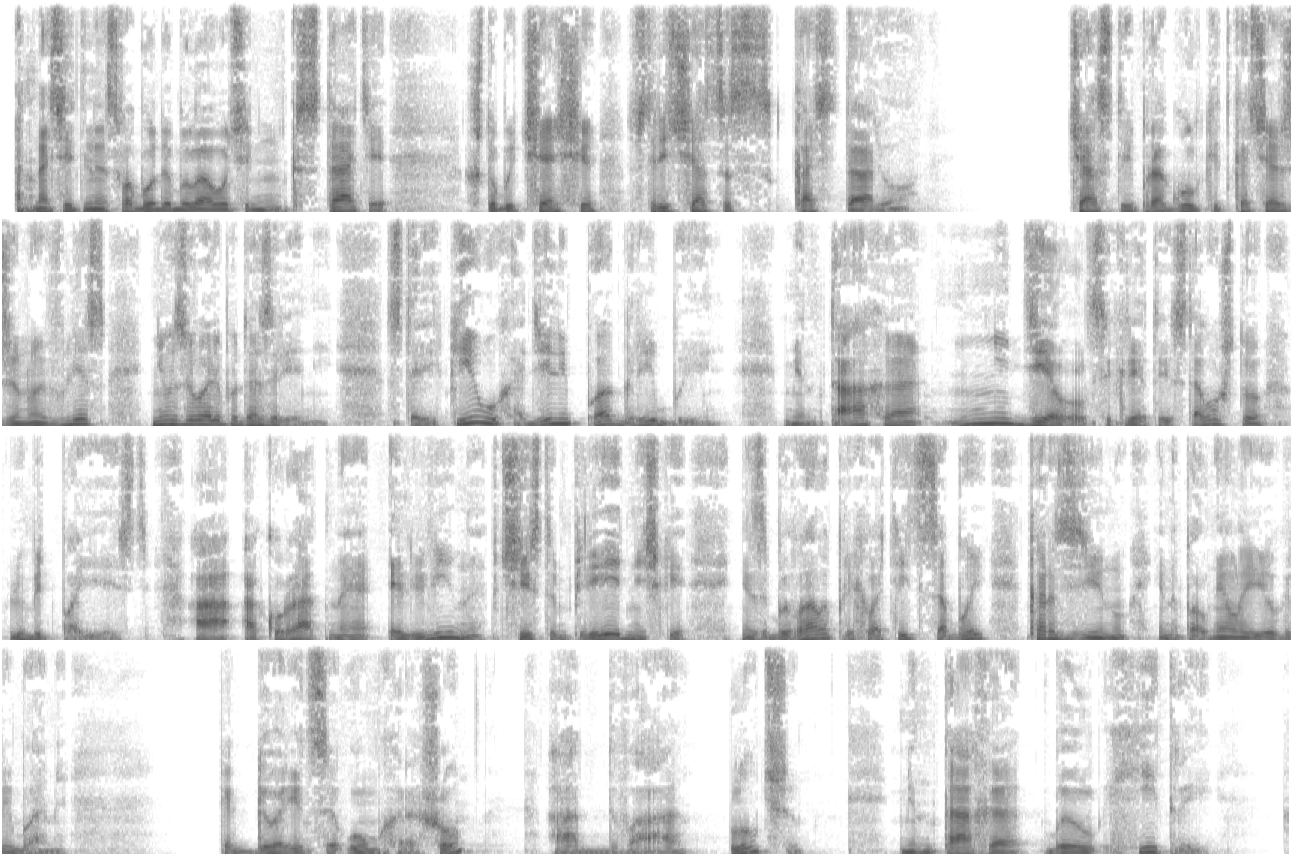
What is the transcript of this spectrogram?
Относительная свобода была очень кстати, чтобы чаще встречаться с Кастальо. Частые прогулки ткача с женой в лес не вызывали подозрений. Старики уходили по грибы. Ментаха не делал секрета из того, что любит поесть, а аккуратная Эльвина в чистом передничке не забывала прихватить с собой корзину и наполняла ее грибами. Как говорится, ум хорошо, а два лучше. Ментаха был хитрый,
